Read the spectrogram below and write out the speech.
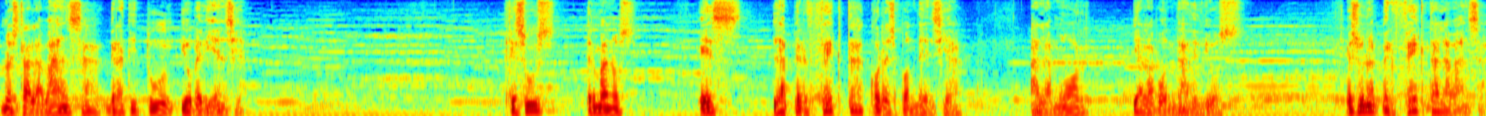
nuestra alabanza, gratitud y obediencia. Jesús, hermanos, es la perfecta correspondencia al amor y a la bondad de Dios. Es una perfecta alabanza.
